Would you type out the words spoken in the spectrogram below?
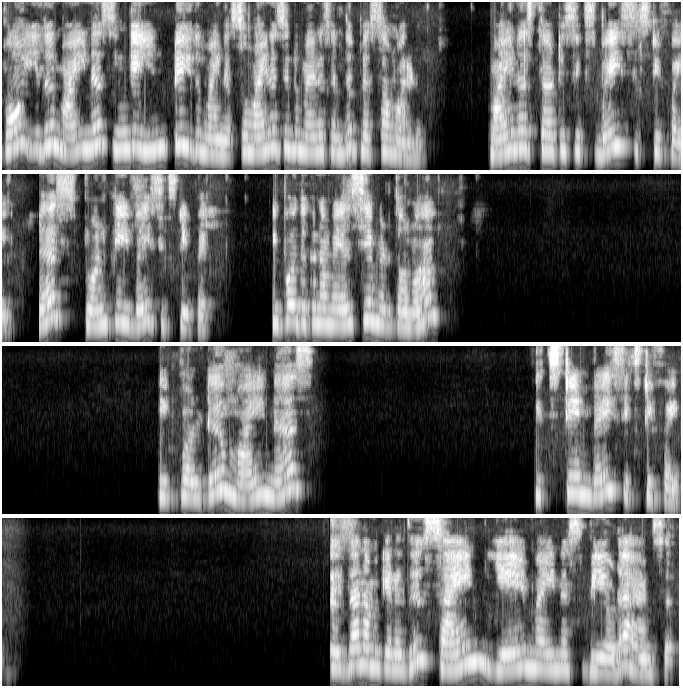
இப்போ இது மைனஸ் இங்க இன்ட்டு இது minus so minus into minus வந்து பிளஸ்ஸா மாறிடும். Minus thirty six by sixty five plus twenty by sixty five இப்போ இதுக்கு நம்ம எல்சிஎம் எடுத்தோம்னா equal to minus sixteen by sixty five இதுதான் நமக்கு என்னது? சைன் ஏ மைனஸ் பியோட ஆன்சர்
